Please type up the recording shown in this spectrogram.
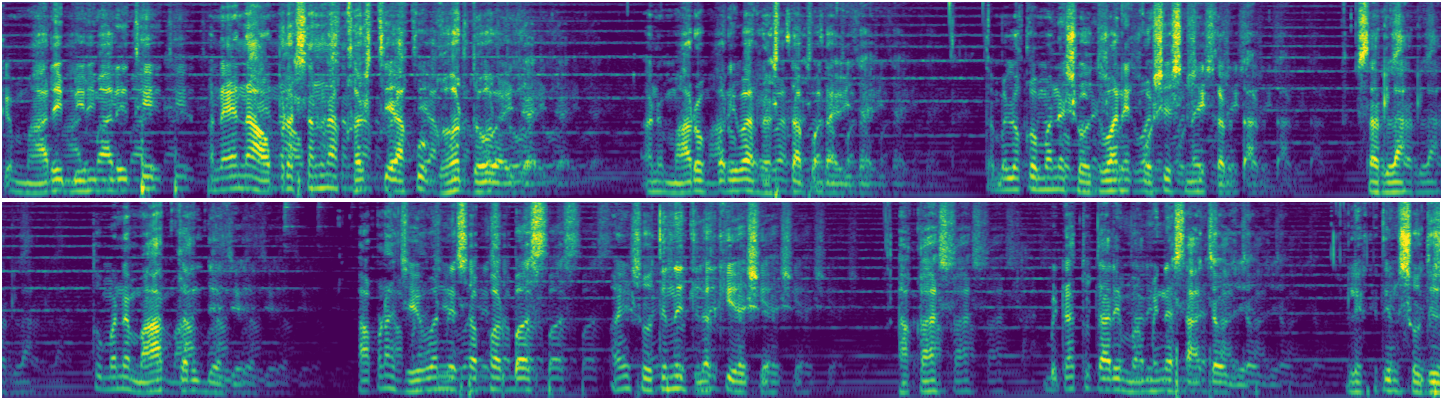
કે મારી બીમારીથી અને એના ઓપરેશનના ખર્ચથી આખું ઘર ધોવાઈ જાય. અને મારો પરિવાર રસ્તા પર આવી જાય. તમે લોકો મને શોધવાની કોશિશ નહીં કરતા. સરલા તું મને માફ કરી દેજે. આપણા જીવનની સફર બસ અહીં સુધીની જ લખી હશે. આકાશ બેટા તું તારી મમ્મીને સાચવજે. લેખિતિન સુધી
